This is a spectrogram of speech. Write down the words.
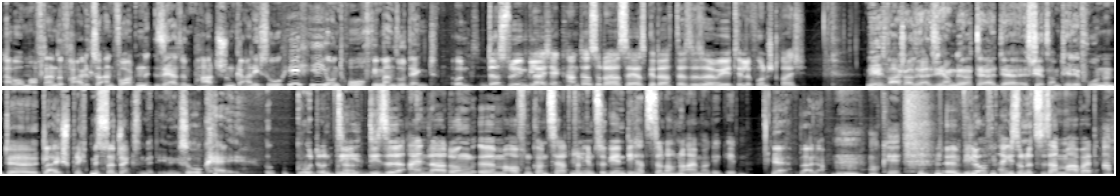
Aber um auf deine Frage zu antworten, sehr sympathisch und gar nicht so hihi und hoch, wie man so denkt. Und dass du ihn gleich erkannt hast oder hast du erst gedacht, das ist irgendwie Telefonstreich? Nee, es war schon. Also, sie haben gesagt, der, der ist jetzt am Telefon und der gleich spricht Mr. Jackson mit ihnen. Ich so, okay. Gut, und die, ja. diese Einladung, ähm, auf ein Konzert von mhm. ihm zu gehen, die hat es dann auch nur einmal gegeben. Ja, leider. Hm, okay. äh, wie läuft eigentlich so eine Zusammenarbeit ab?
